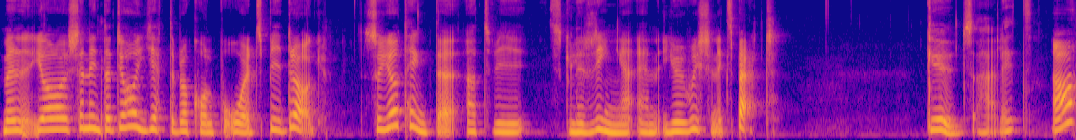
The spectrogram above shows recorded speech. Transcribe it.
Men jag känner inte att jag har jättebra koll på årets bidrag. Så jag tänkte att vi skulle ringa en Eurovision-expert. Gud, så härligt. Ja,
